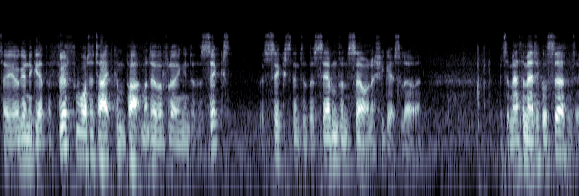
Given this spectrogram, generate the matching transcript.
So you're going to get the fifth watertight compartment overflowing into the sixth, the sixth into the seventh, and so on as she gets lower. It's a mathematical certainty.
